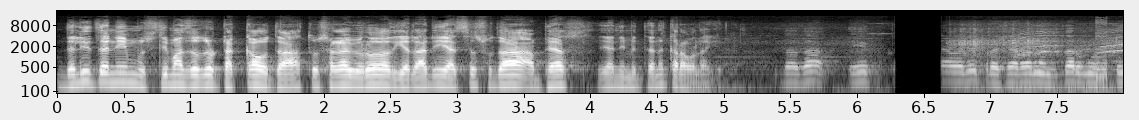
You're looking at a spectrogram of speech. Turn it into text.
दलित आणि मुस्लिमाचा जो टक्का होता तो सगळा विरोधात गेला आणि याचासुद्धा अभ्यास या निमित्तानं करावा लागेल. दादा एक त्यावेळी प्रचारानंतर मोठी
